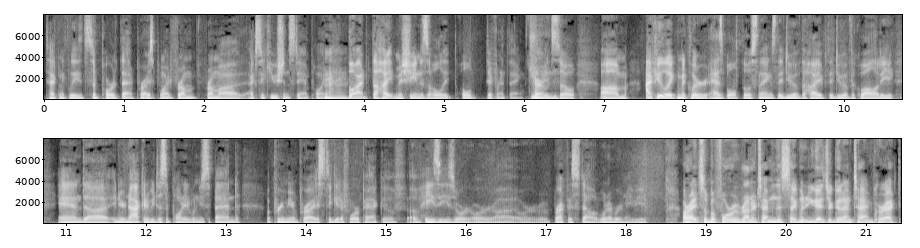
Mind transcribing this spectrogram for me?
technically support that price point from from a execution standpoint. But the hype machine is a whole whole different thing. Right. So um, I feel like Mikkeller has both those things. They do have the hype. They do have the quality, and uh, and you're not going to be disappointed when you spend a premium price to get a four pack of of hazies or or uh, or breakfast stout, whatever it may be. All right. So before we run our time in this segment, you guys are good on time, correct?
